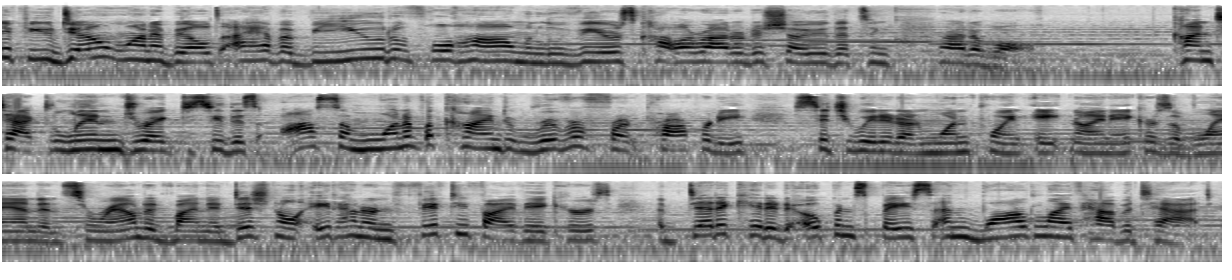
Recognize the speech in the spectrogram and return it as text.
if you don't want to build, I have a beautiful home in Louviers, Colorado to show you that's incredible. Contact Lyn Drake to see this awesome one of a kind riverfront property situated on 1.89 acres of land and surrounded by an additional 855 acres of dedicated open space and wildlife habitat.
